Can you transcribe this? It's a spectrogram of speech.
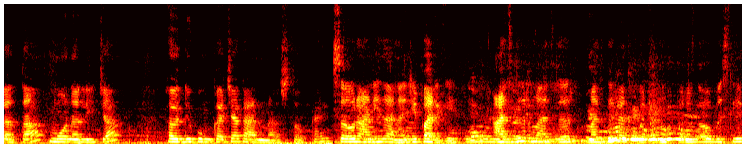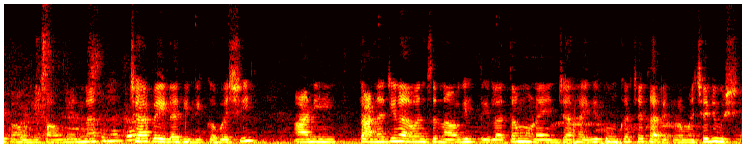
लता. मोनालीच्या हळदी कुंकाच्या कारणास्तव. काय? सौ राणी जानाजी पारगे. आज घर माझर माझघरात परगाव बसले पाहुणे. पाहुण्यांना चहा प्यायला दिली कबशी आणि तानाजी नावांचं नाव घेते लता मोना यांच्या हळदी कुंकाच्या कार्यक्रमाच्या दिवशी.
